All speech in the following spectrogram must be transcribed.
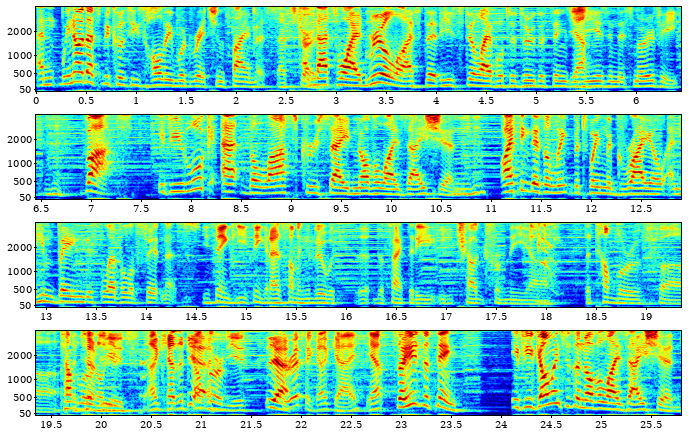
And we know that's because he's Hollywood rich and famous. That's true. And that's why in real life that he's still able to do the things Yeah. Mm-hmm. that he is in this movie. But if you look at the Last Crusade novelization, Mm-hmm. I think there's a link between the Grail and him being this level of fitness. you think you think it has something to do with the, the fact that he, he chugged from the uh, the tumbler of uh, tumbler of eternal youth. Okay, the Yeah. tumbler of youth. Yeah. Terrific. Okay. Yep. So here's the thing. If you go into the novelization,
